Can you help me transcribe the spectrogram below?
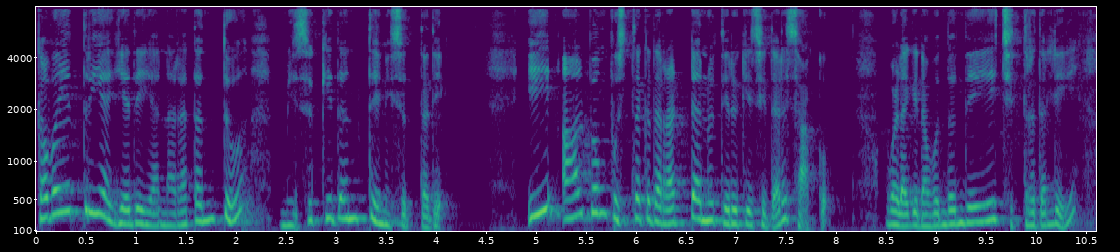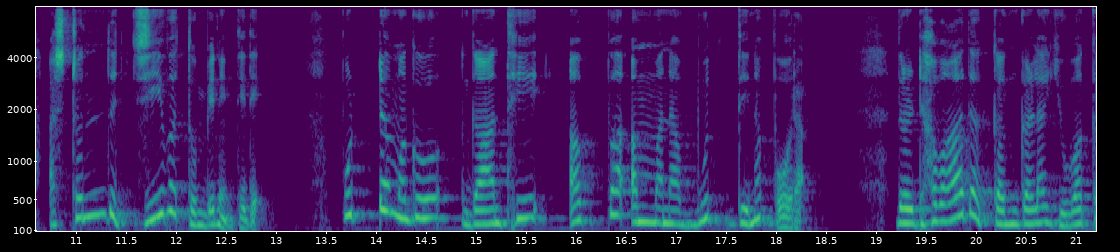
ಕವಯತ್ರಿಯ ಎದೆಯ ನರತಂತು ಮಿಸುಕಿದಂತೆನಿಸುತ್ತದೆ. ಈ ಆಲ್ಬಮ್ ಪುಸ್ತಕದ ರಟ್ಟನ್ನು ತಿರುಗಿಸಿದರೆ ಸಾಕು. ಒಳಗಿನ ಒಂದೊಂದೇ ಚಿತ್ರದಲ್ಲಿ ಅಷ್ಟೊಂದು ಜೀವ ತುಂಬಿ ನಿಂತಿದೆ. ಪುಟ್ಟ ಮಗು ಗಾಂಧಿ ಅಪ್ಪ ಅಮ್ಮನ ಮುದ್ದಿನ ಪೋರ. ದೃಢವಾದ ಕಂಗಳ ಯುವಕ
